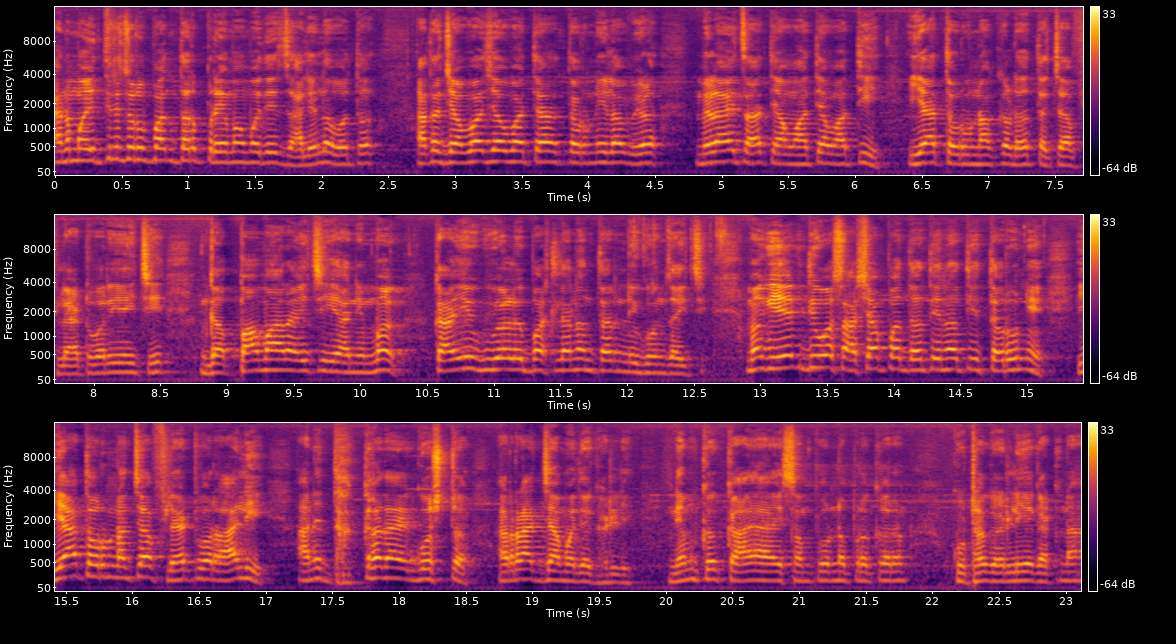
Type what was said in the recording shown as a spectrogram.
आणि मैत्रीचं रूपांतर प्रेमामध्ये झालेलं होतं. आता जेव्हा जेव्हा त्या तरुणीला वेळ मिळायचा तेव्हा तेव्हा ती या तरुणाकडं त्याच्या फ्लॅटवर यायची गप्पा मारायची आणि मग काही वेळ बसल्यानंतर निघून जायची. मग एक दिवस अशा पद्धतीनं ती तरुणी या तरुणाच्या फ्लॅटवर आली आणि धक्कादायक गोष्ट राज्यामध्ये घडली. नेमकं काय आहे संपूर्ण प्रकरण? कुठं घडली आहे घटना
